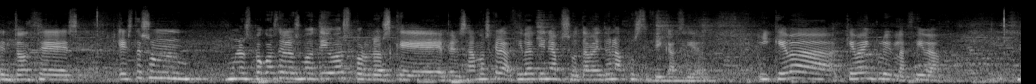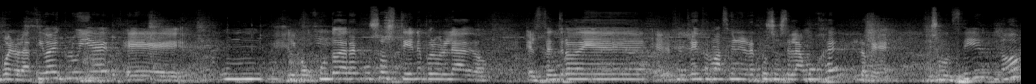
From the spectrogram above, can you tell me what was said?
Entonces, estos son unos pocos de los motivos por los que pensamos que la CIBA tiene absolutamente una justificación. ¿Y qué va, qué va a incluir la CIBA? Bueno, la CIBA incluye eh, el conjunto de recursos, tiene por un lado el Centro de, el Centro de Información y Recursos de la Mujer, lo que es un CIR, ¿no?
